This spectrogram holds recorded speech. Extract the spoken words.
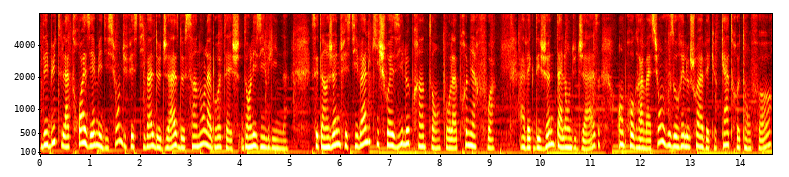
débute la troisième édition du festival de jazz de Saint-Nom-la-Bretèche dans les Yvelines. C'est un jeune festival qui choisit le printemps pour la première fois. Avec des jeunes talents du jazz, en programmation, vous aurez le choix avec quatre temps forts.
